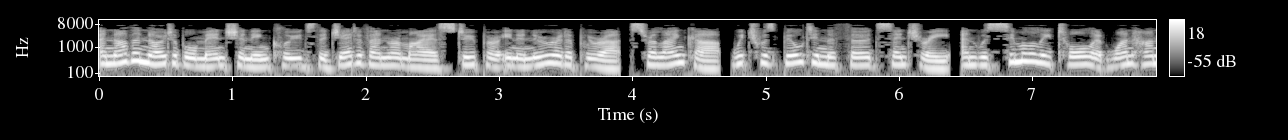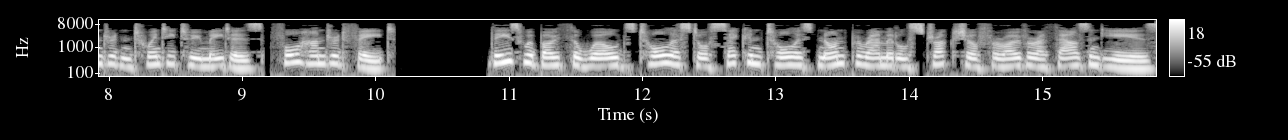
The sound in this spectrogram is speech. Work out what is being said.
Another notable mention includes the Jetavanaramaya Stupa in Anuradhapura, Sri Lanka, which was built in the 3rd century, and was similarly tall at 122 meters 400 feet. These were both the world's tallest or second tallest non-pyramidal structure for over a thousand years.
